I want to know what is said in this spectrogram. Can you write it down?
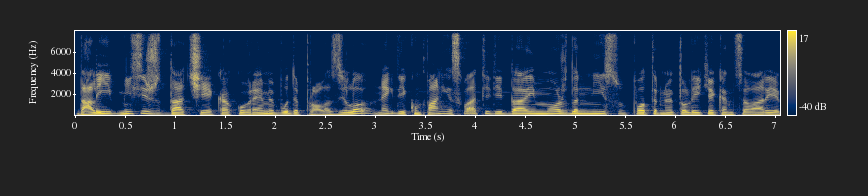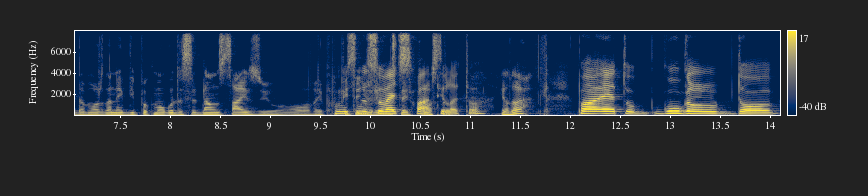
da li misliš da će, kako vreme bude prolazilo, negdje i kompanije shvatiti da im možda nisu potrebne tolike kancelarije, da možda negdje ipak mogu da se downsize-uju ovaj, po Mislim pitanju da su već shvatile to. Jel da? Pa eto, Google do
